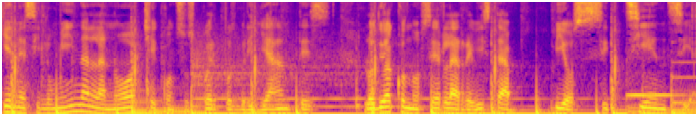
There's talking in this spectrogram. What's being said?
quienes iluminan la noche con sus cuerpos brillantes lo dio a conocer la revista Biociencia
